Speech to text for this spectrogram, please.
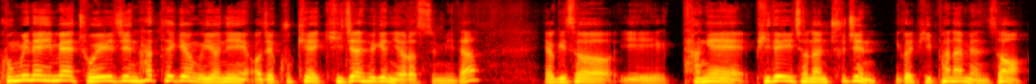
국민의힘의 조혜진 하태경 의원이 어제 국회 기자회견 열었습니다. 여기서 이 당의 비대위 전환 추진 이걸 비판하면서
